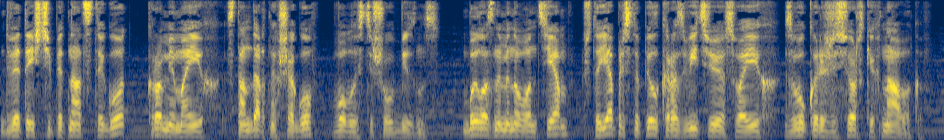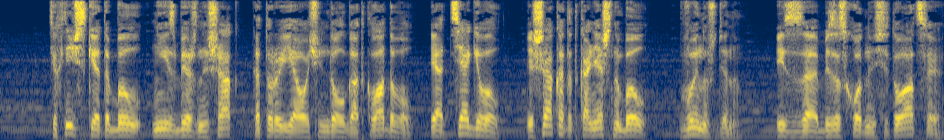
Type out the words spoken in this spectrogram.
2015 год, кроме моих стандартных шагов в области шоу-бизнеса, был ознаменован тем, что я приступил к развитию своих звукорежиссерских навыков. Технически это был неизбежный шаг, который я очень долго откладывал и оттягивал, и шаг этот, конечно, был вынужденным из-за безысходной ситуации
